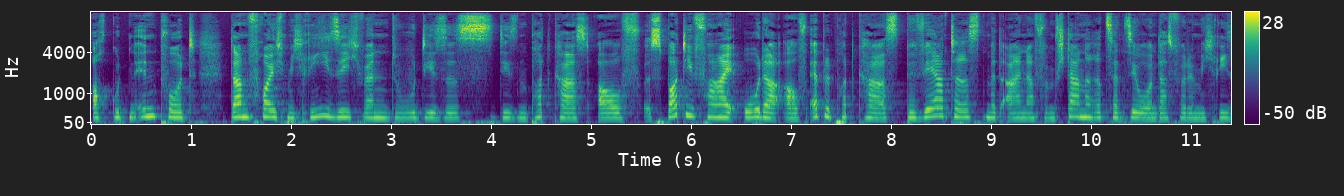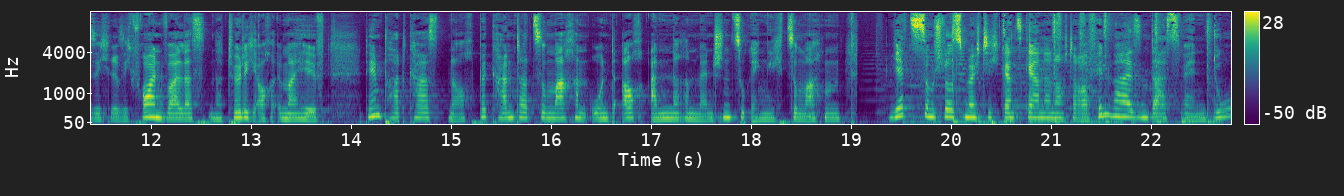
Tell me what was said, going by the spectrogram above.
auch guten Input, dann freue ich mich riesig, wenn du dieses, diesen Podcast auf Spotify oder auf Apple Podcast bewertest mit einer 5-Sterne-Rezension. Das würde mich riesig, riesig freuen, weil das natürlich auch immer hilft, den Podcast noch bekannter zu machen und auch anderen Menschen zugänglich zu machen. Jetzt zum Schluss möchte ich ganz gerne noch darauf hinweisen, dass wenn du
